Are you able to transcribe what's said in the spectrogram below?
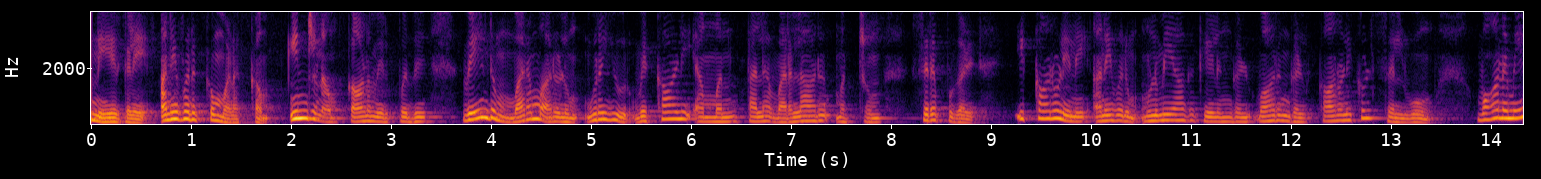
நேயர்களே அனைவருக்கும் வணக்கம். இன்று நாம் காணவிருப்பது வேண்டும் வரம் அருளும் உறையூர் வெக்காளி அம்மன் தல வரலாறு மற்றும் சிறப்புகள். இக்காணொலினை அனைவரும் முழுமையாக கேளுங்கள் வாருங்கள் காணொளிக்குள் செல்வோம். வானமே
